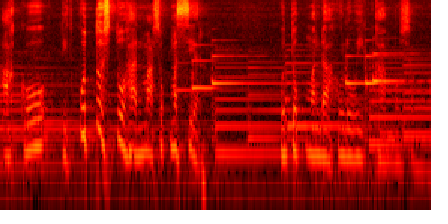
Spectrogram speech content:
Aku diputus Tuhan masuk Mesir untuk mendahului kamu semua.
